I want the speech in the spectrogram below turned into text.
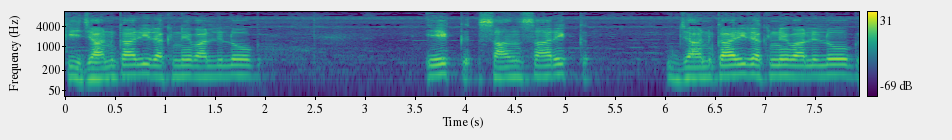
की जानकारी रखने वाले लोग एक सांसारिक जानकारी रखने वाले लोग,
